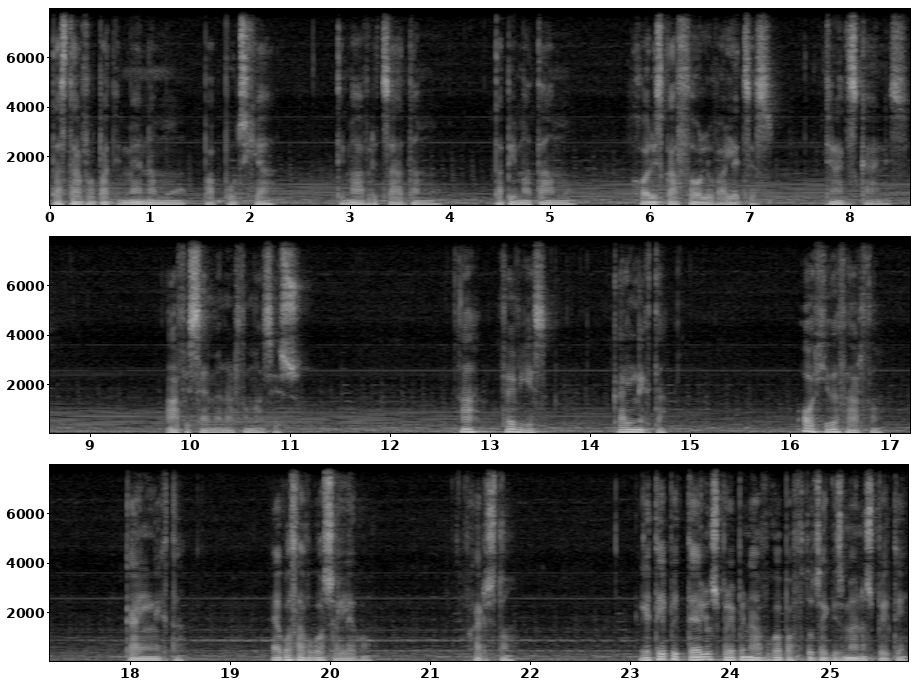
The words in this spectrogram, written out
τα στραβοπατημένα μου παπούτσια, τη μαύρη τσάντα μου, τα πείματά μου, χωρίς καθόλου βαλίτσες. Τι να τις κάνεις. Άφησέ με να έρθω μαζί σου. Α, φεύγεις. Καληνύχτα. Όχι, δεν θα έρθω. Καληνύχτα. Εγώ θα βγω σε λίγο. Ευχαριστώ. Γιατί επιτέλους πρέπει να βγω από αυτό το τσακισμένο σπίτι.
